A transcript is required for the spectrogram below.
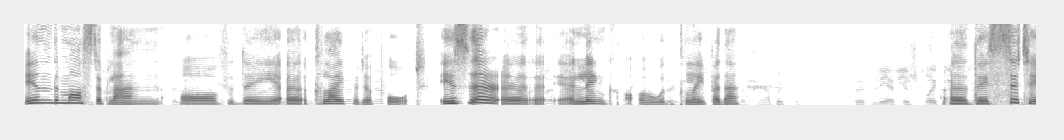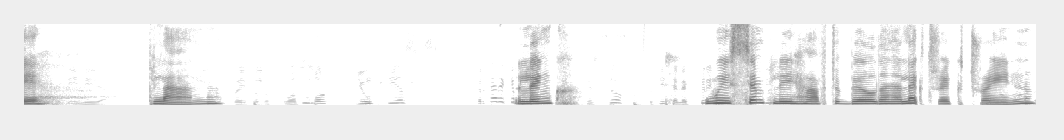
In the master plan of the uh, Klaipeda port, is there a, a, link uh, with Klaipeda? Uh, the city plan link, we simply have to build an electric train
